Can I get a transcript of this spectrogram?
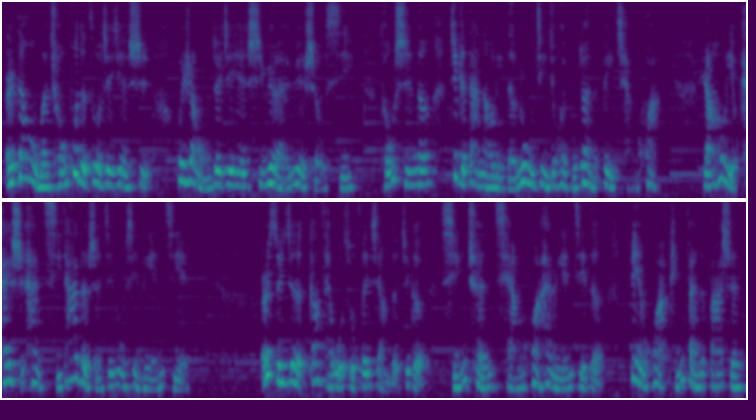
而当我们重复的做这件事，会让我们对这件事越来越熟悉。同时呢，这个大脑里的路径就会不断的被强化，然后也开始和其他的神经路线连接。而随着刚才我所分享的这个形成、强化和连接的变化频繁的发生，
